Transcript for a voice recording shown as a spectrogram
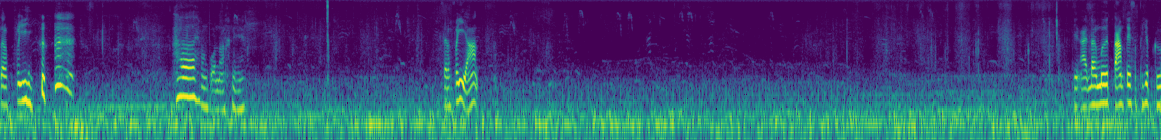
selfie ហើយបងប្អូនអរគ្នា selfie អត់យើងអាចដើរមើលតាមទេសភាពគឺ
